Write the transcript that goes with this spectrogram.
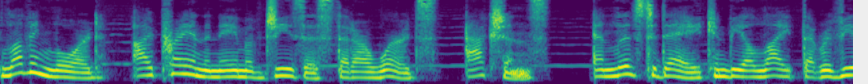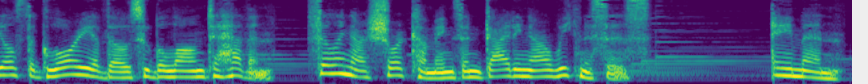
Loving Lord, I pray in the name of Jesus that our words, actions, and lives today can be a light that reveals the glory of those who belong to heaven, filling our shortcomings and guiding our weaknesses. Amen.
